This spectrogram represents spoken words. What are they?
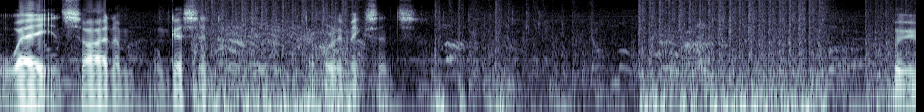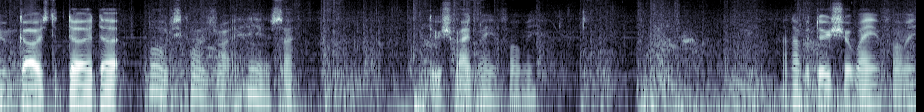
way inside. I'm I'm guessing that probably makes sense. Boom goes the dirt dirt. Whoa, this guy was right here. It's like douchebag waiting for me. Another doucher waiting for me.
